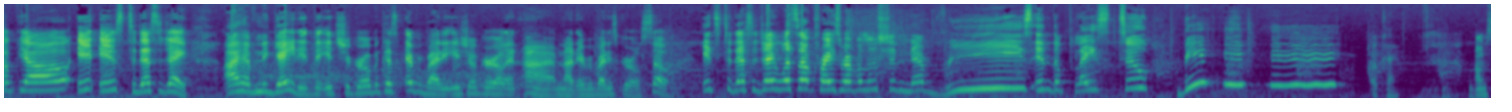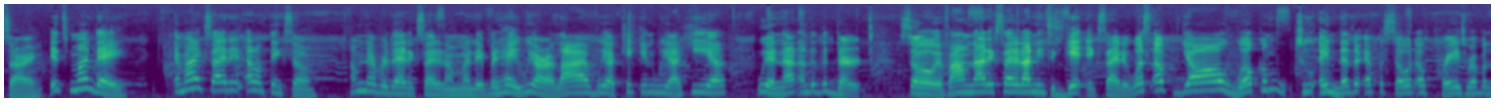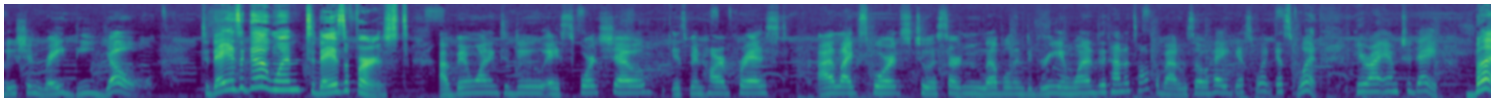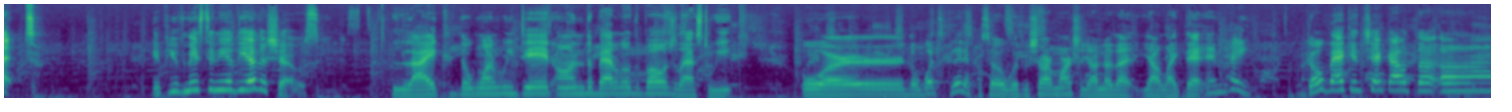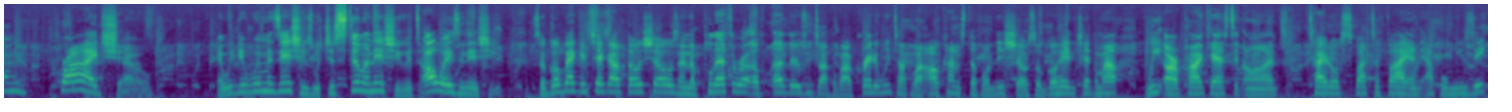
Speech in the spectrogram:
Up, y'all? It is Tedessa J. I have negated the It's Your Girl because everybody is your girl and I'm not everybody's girl. So it's Tedessa J. What's up, Praise Revolutionaries in the place to be. Okay. I'm sorry. It's Monday. Am I excited? I don't think so. I'm never that excited on Monday. But hey, we are alive. We are kicking. We are here. We are not under the dirt. So if I'm not excited, I need to get excited. What's up, y'all? Welcome to another episode of Praise Revolution Radio. Today is a good one. Today is a first. I've been wanting to do a sports show. It's been hard pressed. I like sports to a certain level and degree and wanted to kind of talk about them. So, hey, guess what? Guess what? Here I am today. But if you've missed any of the other shows, like the one we did on the Battle of the Bulge last week, or the What's Good episode with Rashard Marshall. Y'all know that y'all like that. And hey, go back and check out the um, Pride show. And we did women's issues, which is still an issue. It's always an issue. So go back and check out those shows and a plethora of others. We talk about credit. We talk about all kind of stuff on this show. So go ahead and check them out. We are podcasted on Tidal, Spotify, and Apple Music.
